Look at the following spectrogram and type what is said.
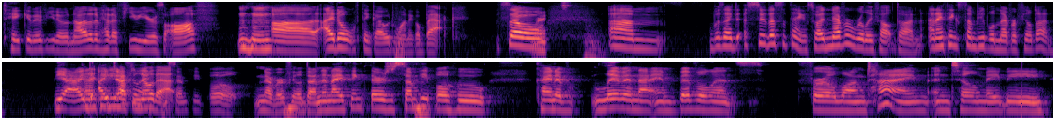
taken it, you know, now that I've had a few years off, mm-hmm. uh, I don't think I would want to go back. So, right. um, was I see that's the thing. So I never really felt done, and I think some people never feel done. Yeah, I, I, I have to know that some people never feel done, and I think there's some people who kind of live in that ambivalence for a long time until maybe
